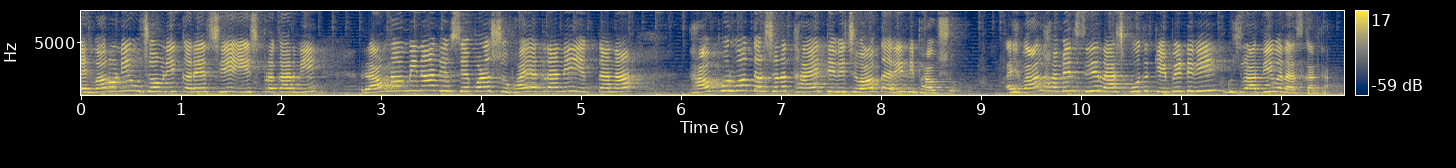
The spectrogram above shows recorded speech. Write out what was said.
તહેવારોની ઉજવણી કરે છે, એ જ પ્રકારની રામનવમીના દિવસે પણ શોભાયાત્રાની એકતાના ભાવપૂર્વક દર્શન થાય તેવી જવાબદારી નિભાવશો. અહેવાલ હમીરસિંહ રાજપૂત કેપીટીવી ગુજરાતી બનાસકાંઠા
